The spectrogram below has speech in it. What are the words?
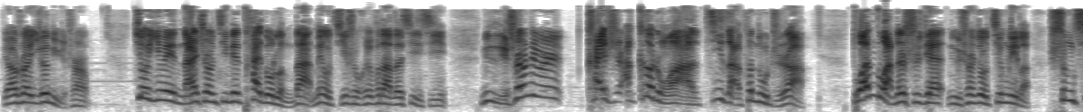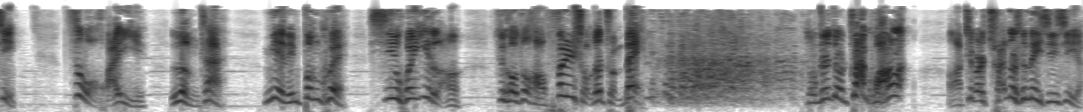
比方说，一个女生，就因为男生今天态度冷淡，没有及时回复她的信息，女生这边开始啊各种啊积攒愤怒值啊，短短的时间，女生就经历了生气、自我怀疑、冷战，面临崩溃、心灰意冷，最后做好分手的准备。总之就是抓狂了啊！这边全都是内心戏呀，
